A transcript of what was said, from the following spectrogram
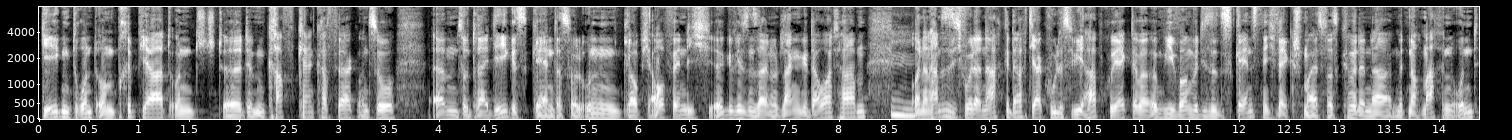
Gegend rund um Pripyat und äh, dem Kraft Kernkraftwerk und so ähm, so 3D gescannt. Das soll unglaublich aufwendig äh, gewesen sein und lange gedauert haben. Mhm. Und dann haben sie sich wohl danach gedacht, ja cooles VR-Projekt, aber irgendwie wollen wir diese Scans nicht wegschmeißen. Was können wir denn damit noch machen? Und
